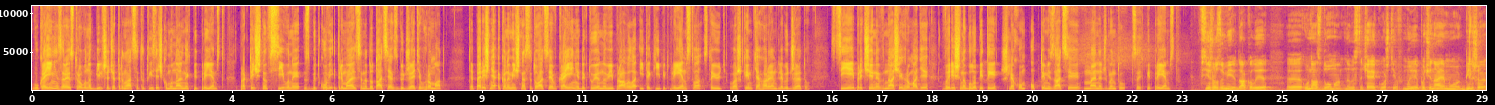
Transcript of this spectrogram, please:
В Україні зареєстровано більше 14 тисяч комунальних підприємств. Практично всі вони збиткові і тримаються на дотаціях з бюджетів громад. Теперішня економічна ситуація в країні диктує нові правила, і такі підприємства стають важким тягарем для бюджету. З цієї причини в нашій громаді вирішено було піти шляхом оптимізації менеджменту цих підприємств. Всі ж розуміють, да, коли у нас вдома не вистачає коштів, ми починаємо більше е,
